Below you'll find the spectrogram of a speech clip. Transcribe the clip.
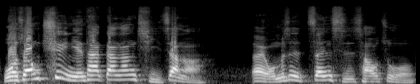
我从去年它刚刚起账啊，哎，我们是真实操作哦。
